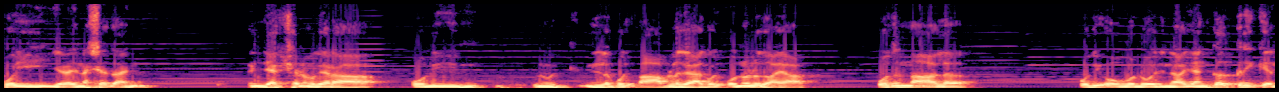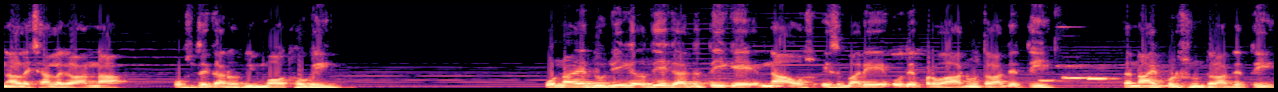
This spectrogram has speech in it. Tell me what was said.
ਕੋਈ, ਜਿਹੜਾ ਨਸ਼ੇ ਦਾ ਇੰਜੈਕਸ਼ਨ ਵਗੈਰਾ, ਉਹਦੀ ਨੂੰ ਕੋਈ ਆਪ ਲਗਾਇਆ, ਕੋਈ ਉਹਨੂੰ ਲਗਾਇਆ, ਉਹਦੇ ਨਾਲ ਉਹਦੀ ਓਵਰਡੋਜ਼ ਨਾਲ ਜਾਂ ਗਲਤ ਤਰੀਕੇ ਨਾਲ ਨਸ਼ਾ ਲਗਾਉਣ ਨਾਲ ਉਸ ਦੇ ਘਰ ਉਹਦੀ ਮੌਤ ਹੋ ਗਈ। ਉਹਨਾਂ ਨੇ ਦੂਜੀ ਗਲਤੀ ਇਹ ਕਰ ਦਿੱਤੀ ਕਿ ਨਾ ਉਸ, ਇਸ ਬਾਰੇ ਉਹਦੇ ਪਰਿਵਾਰ ਨੂੰ ਤਲਾਹ ਦਿੱਤੀ। ਤੇ ਨਾ ਹੀ ਪੁਲਿਸ ਨੂੰ ਤਲਾ ਦਿੱਤੀ।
